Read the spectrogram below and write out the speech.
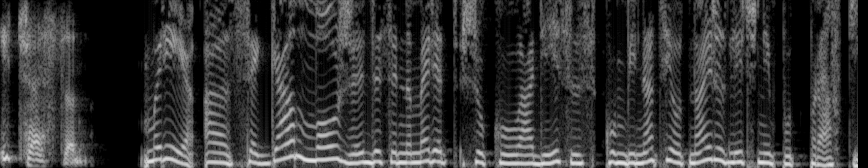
и чесън. Мария, а сега може да се намерят шоколади с комбинация от най-различни подправки.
